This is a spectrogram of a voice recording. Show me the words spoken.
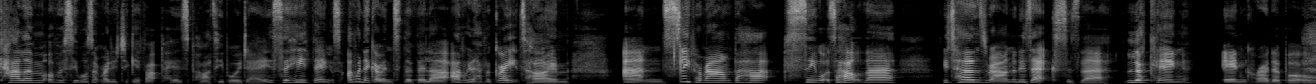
Callum obviously wasn't ready to give up his party boy days. So he thinks, I'm going to go into the villa, I'm going to have a great time and sleep around perhaps, see what's out there. He turns around and his ex is there, looking incredible.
